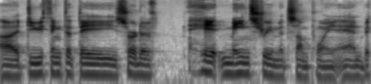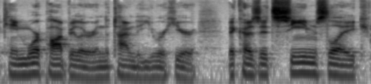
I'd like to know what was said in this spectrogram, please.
uh, do you think that they sort of hit mainstream at some point and became more popular in the time that you were here? Because it seems like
